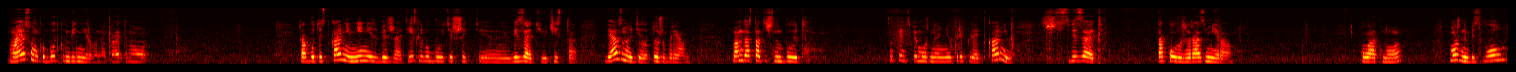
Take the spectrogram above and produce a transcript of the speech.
Моя сумка будет комбинированная, поэтому работы с тканью мне не избежать. Если вы будете шить, э, вязать ее чисто вязаную делать, тоже вариант. Вам достаточно будет, ну, в принципе, можно не укреплять тканью, связать такого же размера полотно. Можно без волн,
